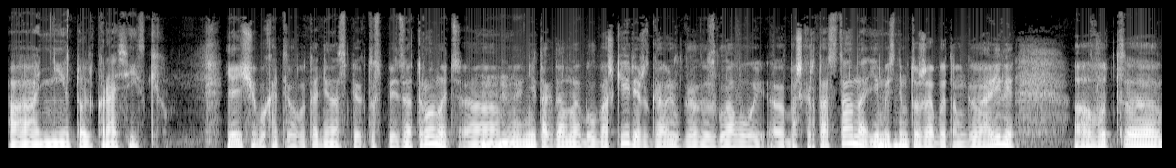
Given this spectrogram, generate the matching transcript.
а, не только российских. Я еще бы хотел вот один аспект успеть затронуть. Mm-hmm. Не так давно я был в Башкирии, разговаривал с главой э, Башкортостана, и мы с ним тоже об этом говорили. А вот э,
